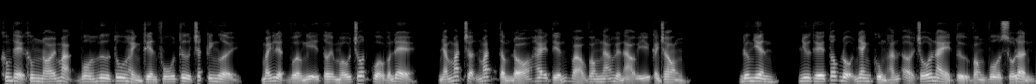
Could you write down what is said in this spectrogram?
Không thể không nói mặc vô hư tu hành thiên phú tư chất kinh người, mãnh liệt vừa nghĩ tới mấu chốt của vấn đề, nhắm mắt trợn mắt tầm đó hay tiến vào vong ngã huyền ảo ý cảnh trong. Đương nhiên, như thế tốc độ nhanh cùng hắn ở chỗ này tử vong vô số lần,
